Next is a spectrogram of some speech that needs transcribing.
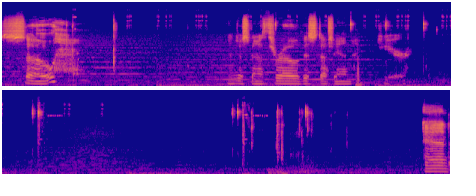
So, I'm just going to throw this stuff in. And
